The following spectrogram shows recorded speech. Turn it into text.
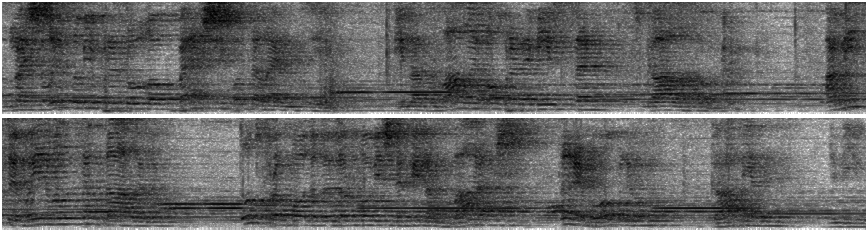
знайшли собі притулок перші поселенці і назвали обране місце Скалатом. А місце виявилося вдалим. Тут проходили торгові шляхи на Збараж, Теребовлю, Кам'янець, Львів.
